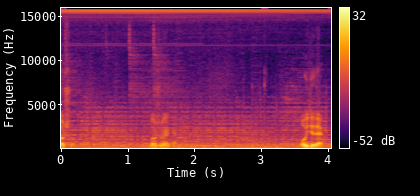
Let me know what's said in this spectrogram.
বসো। বসো এখানে। ওই যে দেখো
